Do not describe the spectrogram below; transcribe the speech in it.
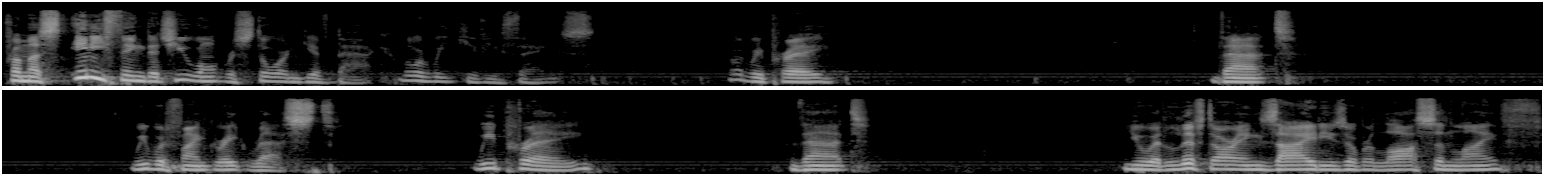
from us anything that you won't restore and give back. Lord, we give you thanks. Lord, we pray that we would find great rest. We pray that you would lift our anxieties over loss in life,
